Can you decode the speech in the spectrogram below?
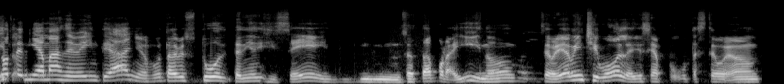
no tenía más de 20 años, ¿no? tal vez tuvo, tenía 16, mm, o sea, estaba por ahí, ¿no? Se veía bien chibola y decía, puta, este weón.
